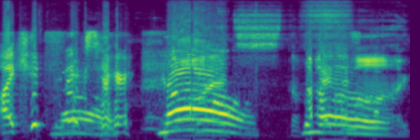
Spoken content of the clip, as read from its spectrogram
I can fix No. her. No. What's the No. fuck?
